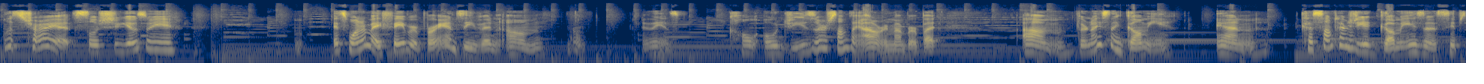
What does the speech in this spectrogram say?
Let's try it. So she gives me. It's one of my favorite brands, even. Um, I think it's called OGs or something. I don't remember, but um, they're nice and gummy, and because sometimes you get gummies and it seems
